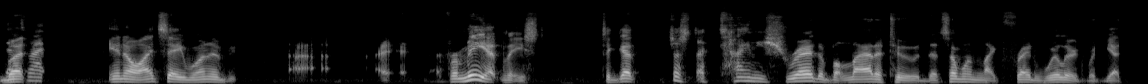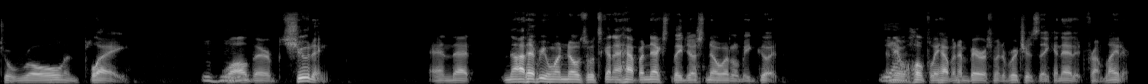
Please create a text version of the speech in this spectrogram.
That's But, right. you know, I'd say one of, uh, I, for me at least, to get just a tiny shred of the latitude that someone like Fred Willard would get to roll and play Mhm. while they're shooting, and that not everyone knows what's going to happen next. They just know it'll be good and they will hopefully have an embarrassment of riches they can edit from later.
